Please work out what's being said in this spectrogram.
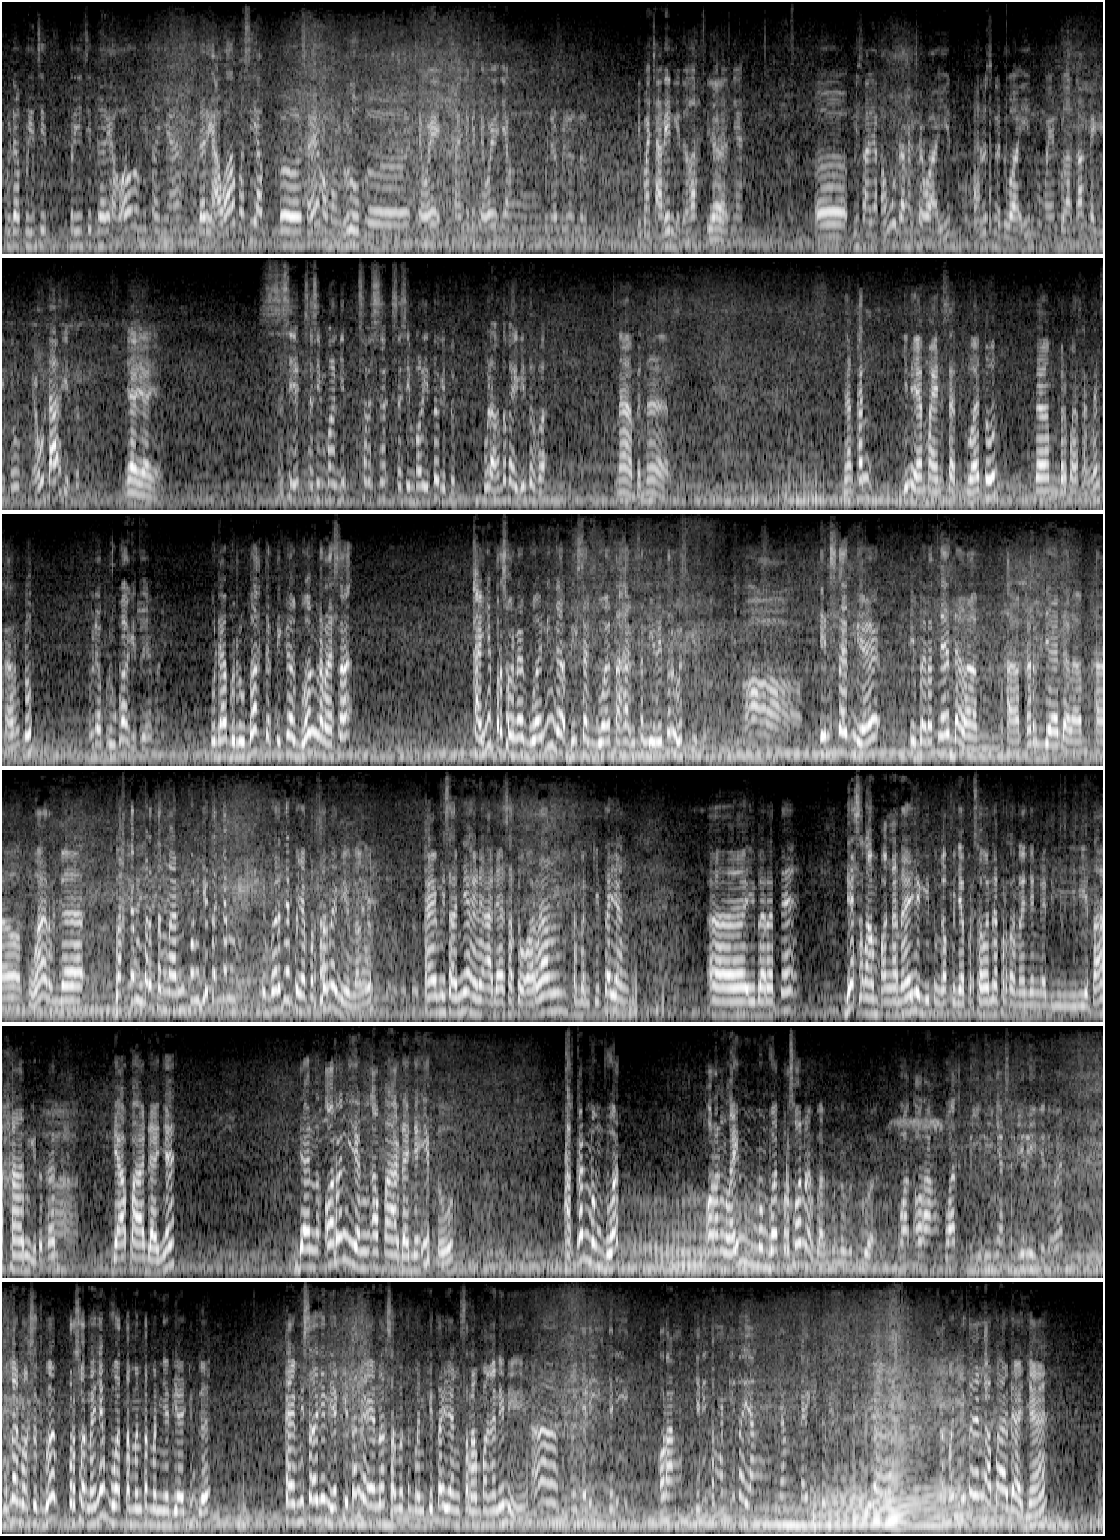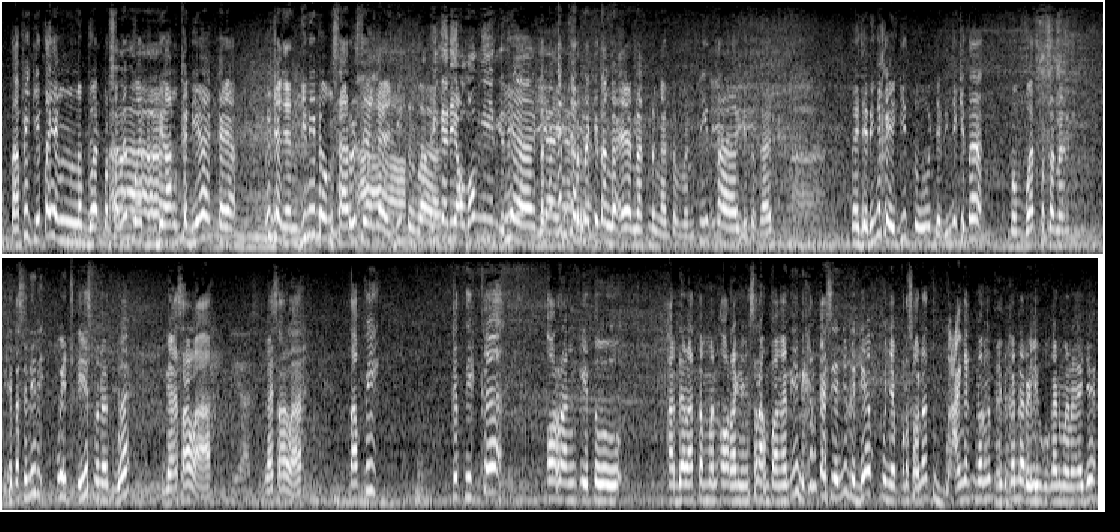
udah prinsip prinsip dari awal misalnya dari awal pasti eh, saya ngomong dulu ke cewek misalnya ke cewek yang benar-benar dipacarin gitu lah Iya. ibaratnya. Eh, misalnya kamu udah ngecewain terus ngeduain pemain belakang kayak gitu ya udah gitu. Ya ya ya Sesi- sesimpel gitu se- se- sesimpel itu gitu. Kurang tuh kayak gitu pak. Nah bener. Nah kan gini ya mindset gua tuh dalam berpasangan sekarang tuh udah berubah gitu ya Bang? udah berubah ketika gua ngerasa kayaknya persona gua ini nggak bisa gua tahan sendiri terus gitu. Oh. Instan ya ibaratnya dalam hal kerja dalam hal keluarga bahkan berteman pun kita kan ibaratnya punya persona nih ya bang ya, betul betul kayak misalnya ini ada satu orang teman kita yang eh, ibaratnya dia selampangan aja gitu nggak punya persona personanya nggak ditahan gitu kan. Nah, dia apa adanya. Dan orang yang apa adanya itu akan membuat orang lain membuat persona bang menurut gua. Buat orang buat dirinya sendiri gitu kan bukan maksud gua personanya buat teman-temannya dia juga. Kayak misalnya nih ya kita nggak enak sama teman kita yang serampangan ini. Ah gitu. Jadi jadi orang jadi teman kita yang yang kayak gitu gitu. Iya. Teman kita yang apa adanya tapi kita yang ngebuat persona Ah. buat bilang ke dia kayak lu jangan gini dong seharusnya kayak Ah, gitu bang. tapi nggak diomongin gitu. Iya kan. tapi kan iya, karena iya. kita nggak enak dengan teman kita Iya sih. gitu kan. Ah, nah jadinya kayak gitu. Jadinya kita membuat persona kita sendiri which is menurut gua nggak salah. Iya nggak salah. Tapi ketika orang itu adalah teman orang yang serampangan ini kan kasihan juga dia punya persona tuh banyak banget gitu kan dari lingkungan mana aja.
